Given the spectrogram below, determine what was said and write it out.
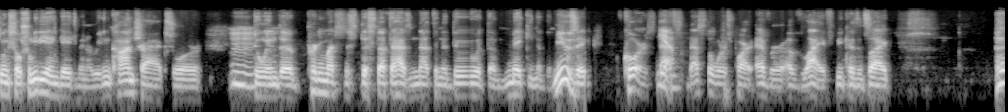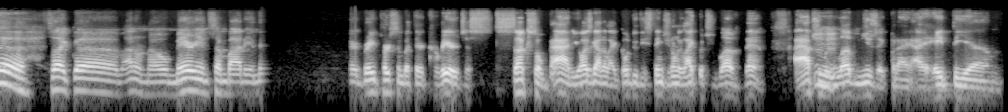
doing social media engagement or reading contracts or mm-hmm. doing the pretty much the, the, stuff that has nothing to do with the making of the music. Of course, that's yeah. that's the worst part ever of life because it's like it's like uh, I don't know, marrying somebody and they're a great person, but their career just sucks so bad. You always got to like go do these things you don't really like, but you love them. I absolutely mm-hmm. love music, but I, I hate the um,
